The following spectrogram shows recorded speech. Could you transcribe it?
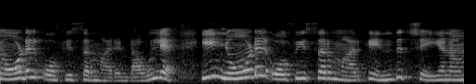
നോഡൽ ഓഫീസർമാരുണ്ടാവും അല്ലെ ഈ നോഡൽ ഓഫീസർമാർക്ക് എന്ത് ചെയ്യണം?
